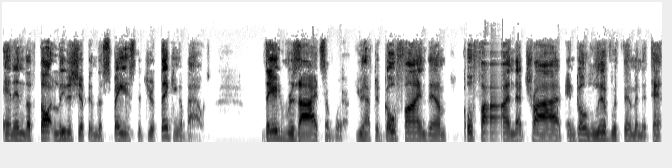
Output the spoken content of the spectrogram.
and in the thought leadership in the space that you're thinking about, they reside somewhere. You have to go find them, go find that tribe and go live with them in the tent.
